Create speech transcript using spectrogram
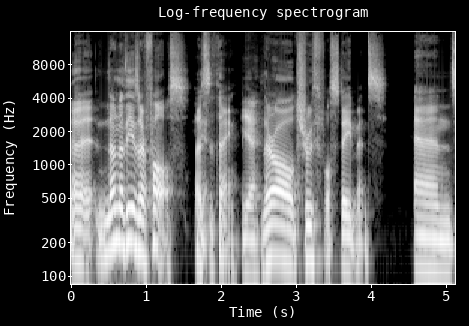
uh, none of these are false. That's Yeah. the thing. Yeah. They're all truthful statements. And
